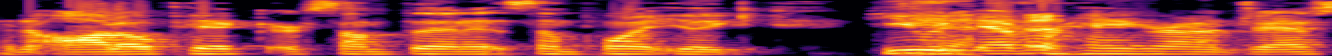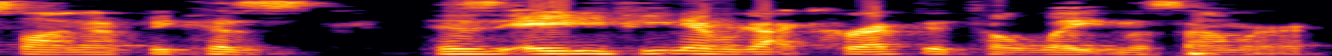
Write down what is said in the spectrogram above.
an auto pick or something at some point. Like he would yeah. never hang around drafts long enough because his ADP never got corrected till late in the summer.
